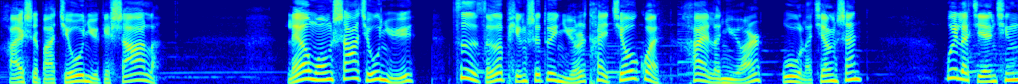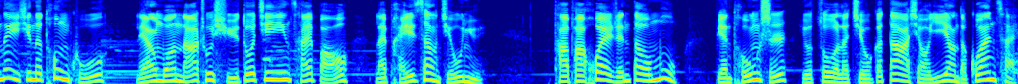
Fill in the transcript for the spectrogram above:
还是把九女给杀了。梁王杀九女。自责平时对女儿太娇惯，害了女儿，误了江山。为了减轻内心的痛苦，梁王拿出许多金银财宝来陪葬九女。他怕坏人盗墓，便同时又做了九个大小一样的棺材，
